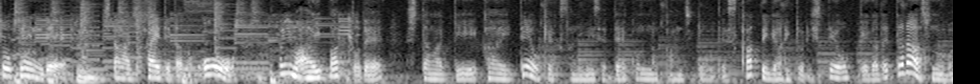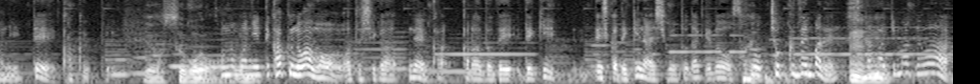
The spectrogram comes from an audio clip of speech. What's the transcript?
とペンでうん。下書き書いてたのをもう今 iPad で下書き書いてお客さんに見せてこんな感じどうですか？ってやり取りして OK が出たらその場に行って書くっていや、すごいわ。その場に行って書くのはもう私がねか体でできでしかできない仕事だけどその直前まで、うん下書きまでは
